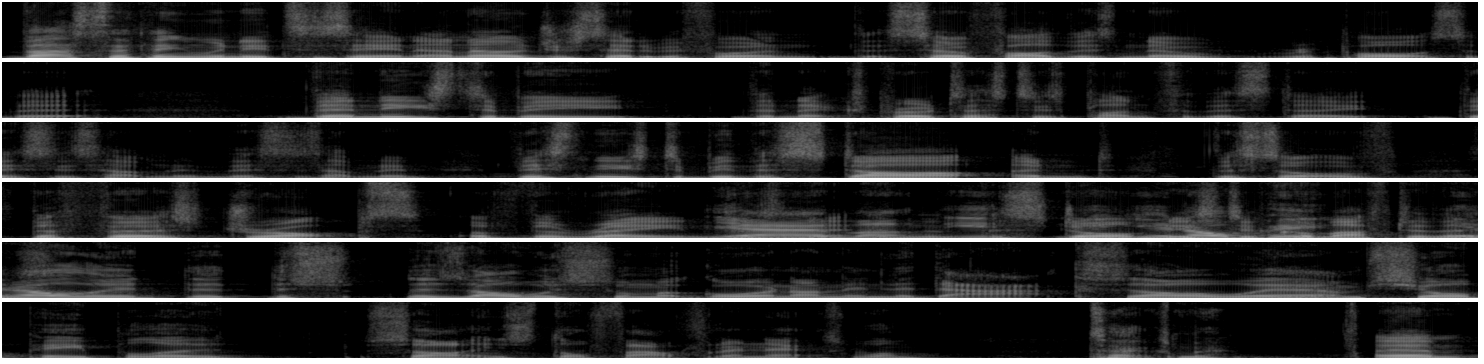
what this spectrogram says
that's the thing we need to see. And I know I just said it before, and th- so far there's no reports of it. There needs to be the next protest is planned for this date. This is happening. This is happening. This needs to be the start and the sort of the first drops of the rain, Yeah, doesn't it? but And the, you- the storm you needs know, to pe- come after this. You know, the, the, the, there's always something going on in the dark, so uh, Yeah. I'm sure people are sorting stuff out for the next one. Text me. Um,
